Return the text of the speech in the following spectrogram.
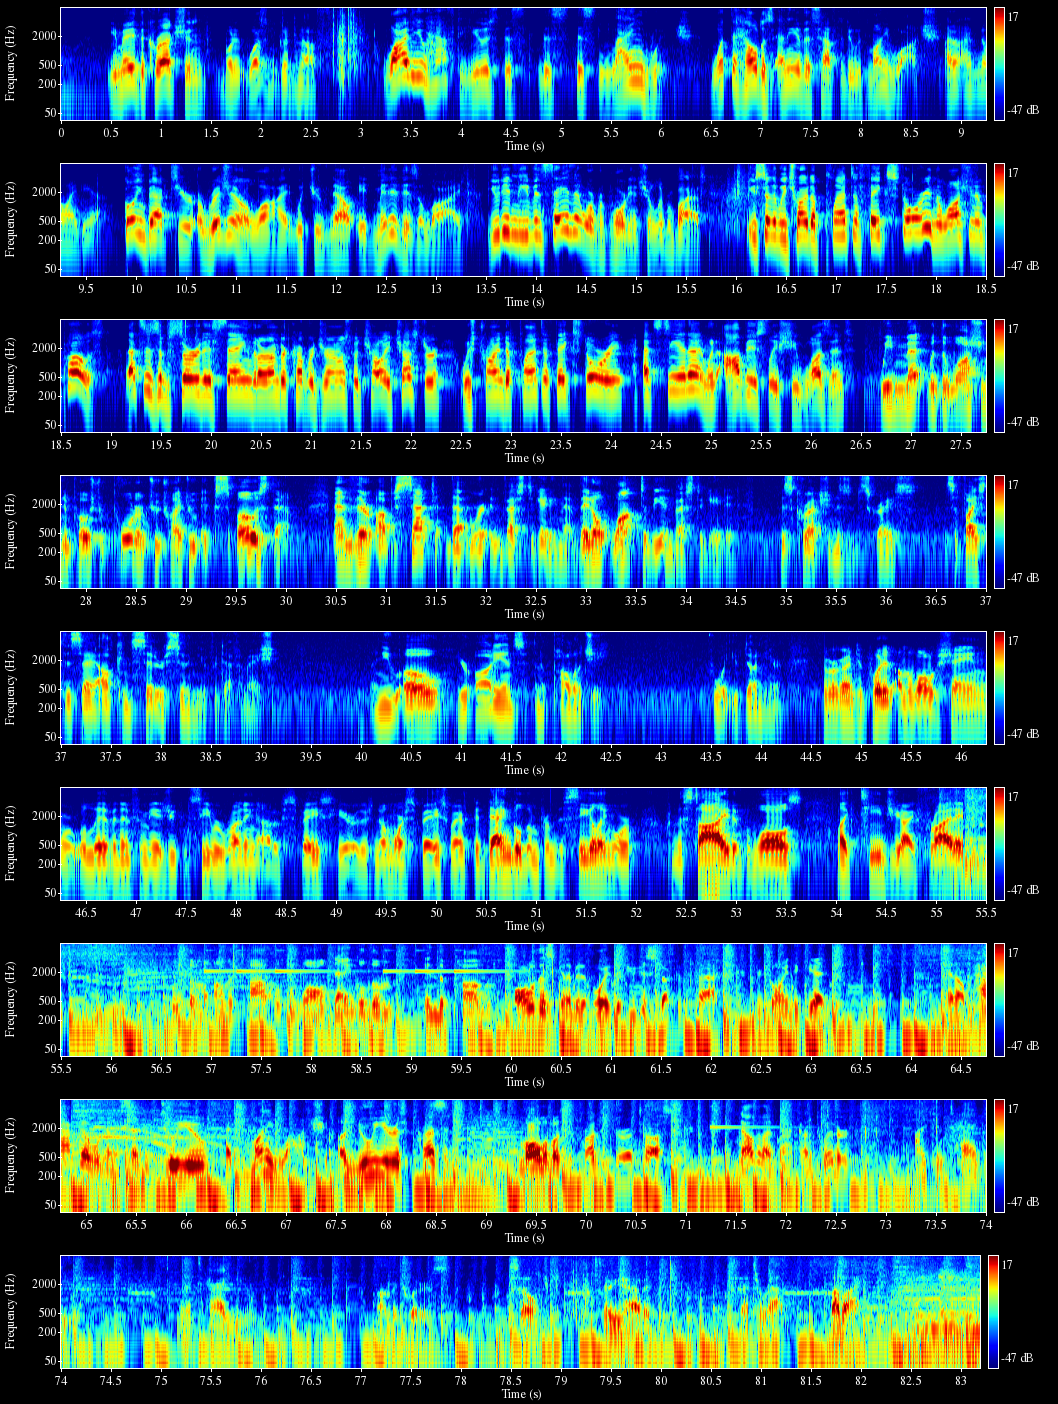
you made the correction, but it wasn't good enough. Why do you have to use this, this, this language? What the hell does any of this have to do with Money Watch? I, I have no idea. Going back to your original lie, which you've now admitted is a lie, you didn't even say that we're purporting to show liberal bias. You said that we tried to plant a fake story in the Washington Post. That's as absurd as saying that our undercover journalist with Charlie Chester was trying to plant a fake story at CNN when obviously she wasn't. We met with the Washington Post reporter to try to expose them, and they're upset that we're investigating them. They don't want to be investigated. This correction is a disgrace. Suffice to say, I'll consider suing you for defamation. And you owe your audience an apology for what you've done here. We're going to put it on the wall of shame where it will live in infamy. As you can see, we're running out of space here. There's no more space. We have to dangle them from the ceiling or from the side of the walls like TGI Friday. Put them on the top of the wall, dangle them in the pub. All of this can have been avoided if you just stuck to the facts. You're going to get an alpaca. We're going to send it to you at Money Watch, a New Year's present from all of us at Project Veritas. And now that I'm back on Twitter, I can tag you. I'm going to tag you on the Twitters. So there you have it. That's a wrap. Bye bye.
